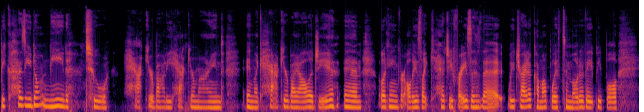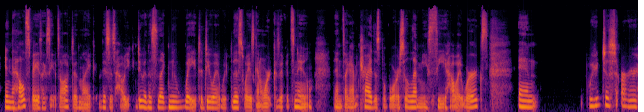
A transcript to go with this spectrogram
because you don't need to hack your body, hack your mind, and like hack your biology and looking for all these like catchy phrases that we try to come up with to motivate people in the health space. I see it's often like, this is how you can do it. This is like new way to do it, which this way is going to work. Cause if it's new, then it's like, I haven't tried this before. So let me see how it works. And we just are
